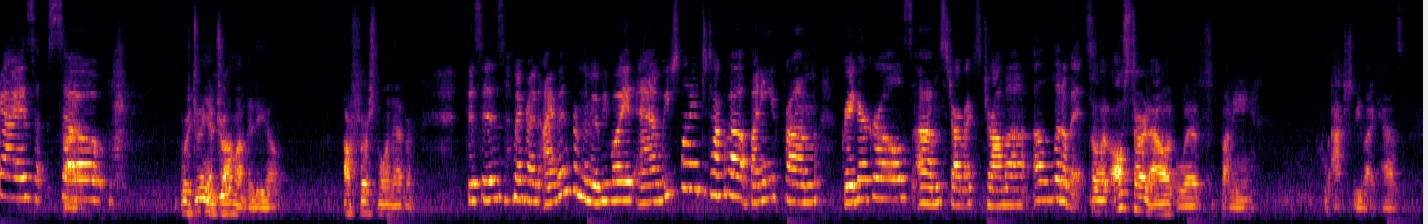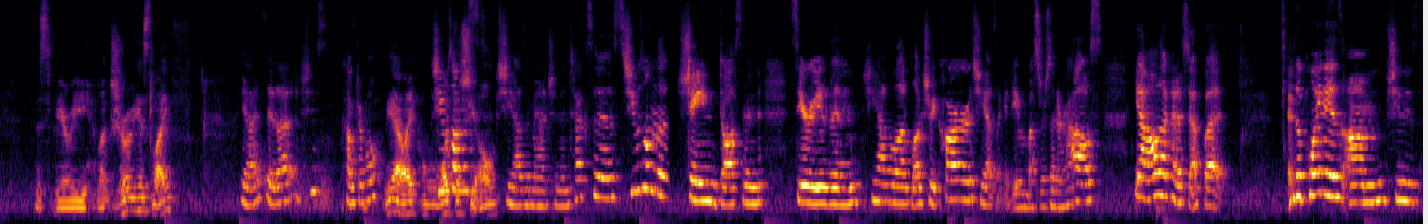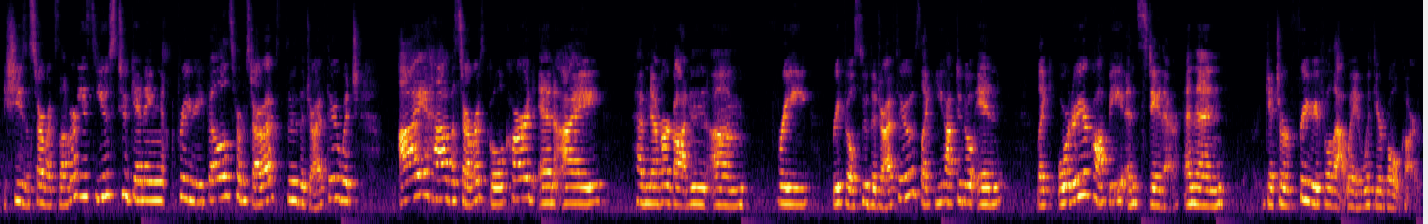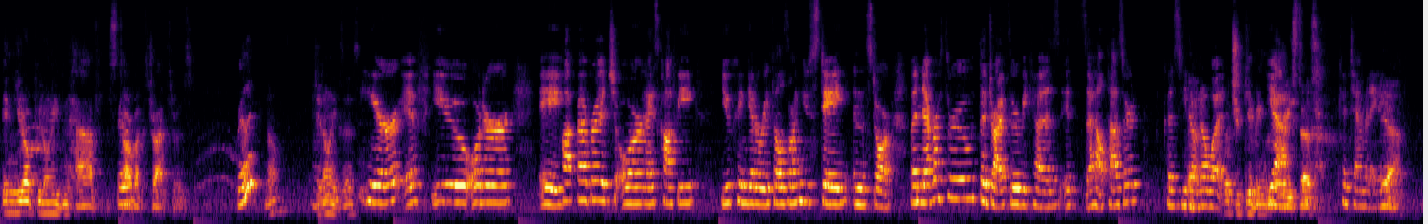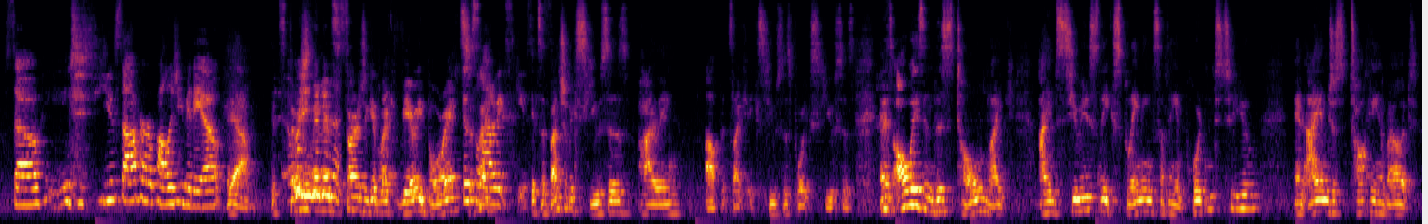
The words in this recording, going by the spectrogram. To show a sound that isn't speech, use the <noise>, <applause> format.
guys. So We're doing a drama video. Our first one ever. this is my friend Ivan from the Movie Void, and we just wanted to talk about Bunny from Graveyard Girls, um, Starbucks drama a little bit. So it all started out with Bunny, who actually like has this very luxurious life. Yeah, I'd say that she's comfortable. Yeah, like She what was on does she own? She has a mansion in Texas. She was on the Shane Dawson series, and she has a lot of luxury cars. She has like a Dave and Buster's in her house. Yeah, all that kind of stuff. But the point is, um, she's she's a Starbucks lover. She's used to getting free refills from Starbucks through the drive-through, which I have a Starbucks Gold card, and I have never gotten um, free refills through the drive-throughs. Like you have to go in, like order your coffee and stay there, and then get your free refill that way with your Gold card. In Europe, we don't even have Really? Starbucks drive-throughs. Really? No, they don't exist. Here, if you order a hot beverage or an iced coffee, you can get a refill as long as you stay in the store, but never through the drive-through because it's a health hazard because you don't know what What you're giving the Yeah. baristas. <laughs> contaminating. Yeah, So <laughs> you saw her apology video. yeah. It's What 30 you think of minutes. It started to get like very boring. It's It was just a like, lot of excuses. It's a bunch of excuses piling up. It's like excuses for excuses. And it's always in this tone like I am seriously explaining something important to you and I am just talking about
